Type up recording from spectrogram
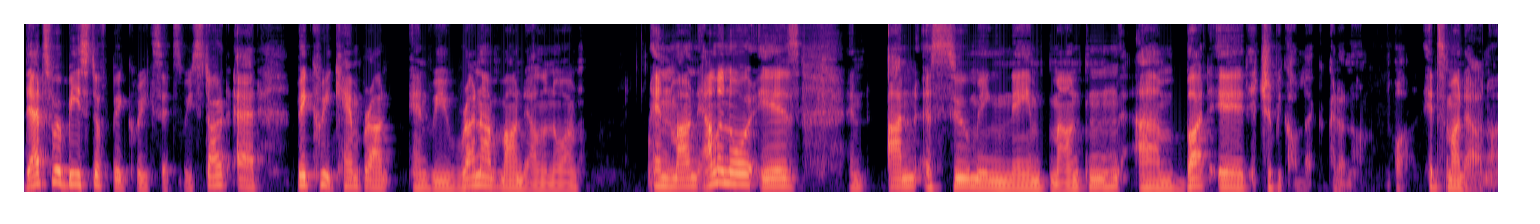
that's where Beast of Big Creek sits. We start at Big Creek Campground and we run up Mount Ellinor. And Mount Ellinor is an unassuming named mountain, um, but it, it should be called like, I don't know. Well, it's Mount Ellinor.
